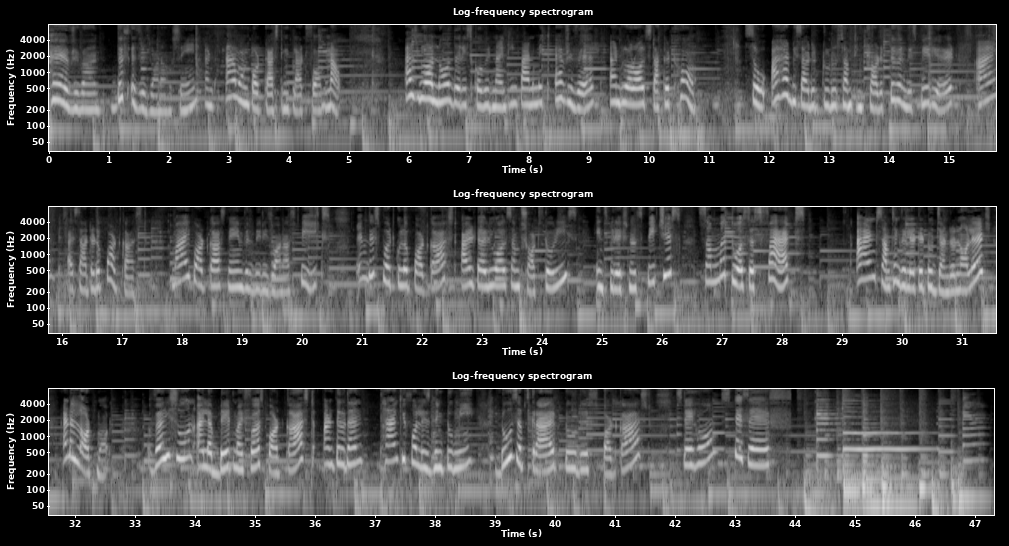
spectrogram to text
Hey everyone, this is Rizwana Hussain and I'm on podcasting platform now. As we all know, there is COVID-19 pandemic everywhere and we are all stuck at home. So I had decided to do something productive in this period and I started a podcast. My podcast name will be Rizwana Speaks. In this particular podcast, I'll tell you all some short stories, inspirational speeches, some myth versus facts, and something related to general knowledge and a lot more. Very soon, I'll update my first podcast. Until then, thank you for listening to me. Do subscribe to this podcast. Stay home, stay safe.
